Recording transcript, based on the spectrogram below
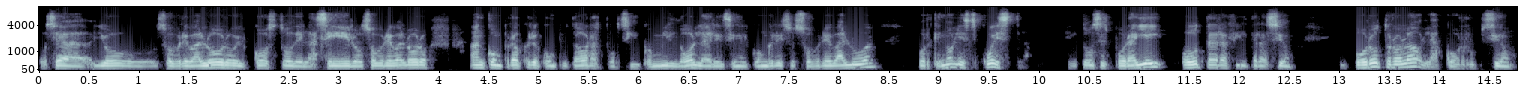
o sea, yo sobrevaloro el costo del acero, sobrevaloro, han comprado creo computadoras por 5 mil dólares en el Congreso, sobrevalúan porque no les cuesta. Entonces, por ahí hay otra filtración. Por otro lado, la corrupción.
